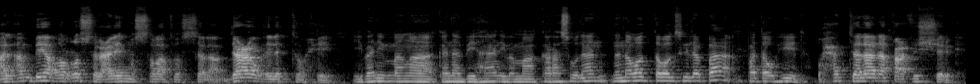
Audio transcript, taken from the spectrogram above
الأنبياء والرسل عليهم الصلاة والسلام دعوا إلى التوحيد. إذا ما كان بهان إذا ما كرسولا لنا وقت وقت با بتوحيد. وحتى لا نقع في الشرك.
